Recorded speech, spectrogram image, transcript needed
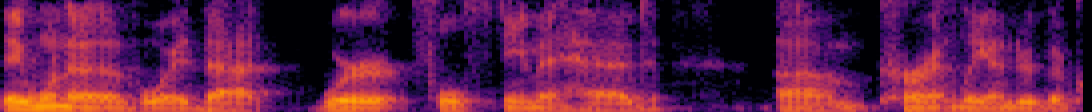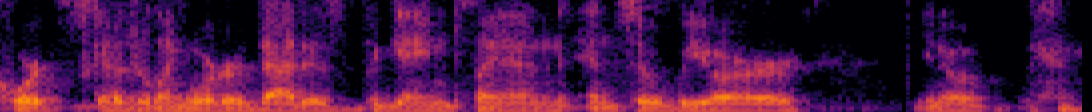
They want to avoid that. We're full steam ahead. Um, currently, under the court's scheduling order, that is the game plan, and so we are, you know.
